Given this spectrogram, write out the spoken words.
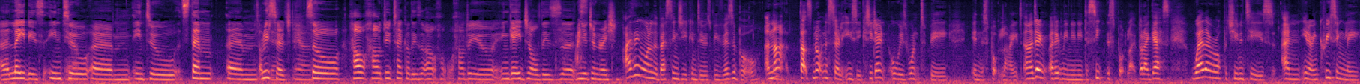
uh, ladies into yeah. um, into STEM um, research. Yeah. So how how do you tackle this? How, how do you engage all these uh, new th- generation? I think one of the best things you can do is be visible, and mm. that that's not necessarily easy because you don't always want to be in the spotlight and i don't i don't mean you need to seek the spotlight but i guess where there are opportunities and you know increasingly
